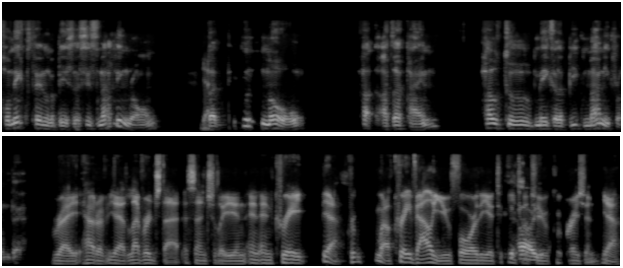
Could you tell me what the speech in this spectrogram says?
connecting the business. Is nothing wrong, Yeah. but didn't know at that time how to make a big money from there. Right. How to yeah leverage that essentially and and and create yeah cr- well create value for the Itochu corporation. Yeah.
